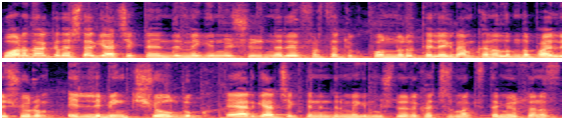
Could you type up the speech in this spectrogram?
Bu arada arkadaşlar gerçekten indirime girmiş ürünleri, fırsatı kuponları Telegram kanalımda paylaşıyorum. 50 bin kişi olduk. Eğer gerçekten indirime girmiş ürünleri kaçırmak istemiyorsanız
